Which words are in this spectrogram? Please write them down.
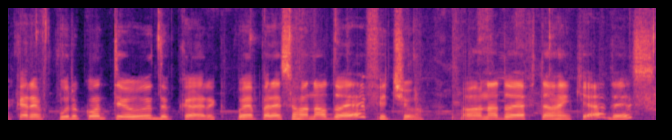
cara, é puro conteúdo, cara. Ué, parece o Ronaldo F, tio. O Ronaldo F tá ranqueado, é esse?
